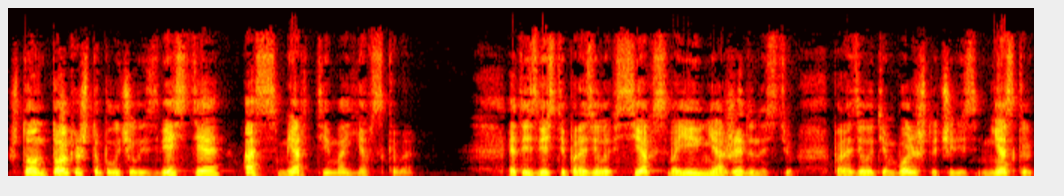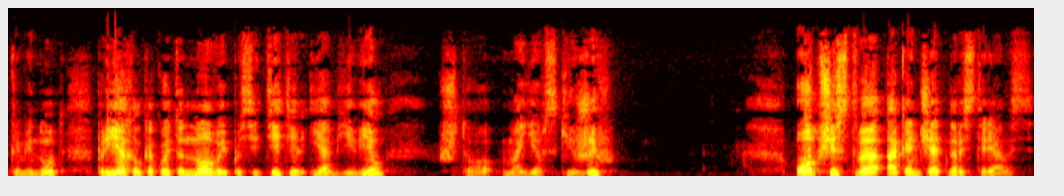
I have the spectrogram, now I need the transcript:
что он только что получил известие о смерти Маевского. Это известие поразило всех своей неожиданностью, поразило тем более, что через несколько минут приехал какой-то новый посетитель и объявил, что Маевский жив. Общество окончательно растерялось.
